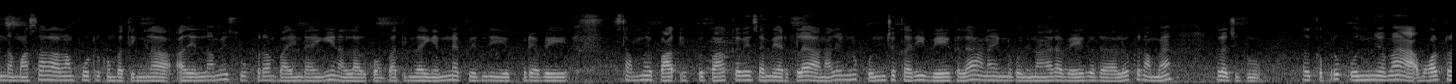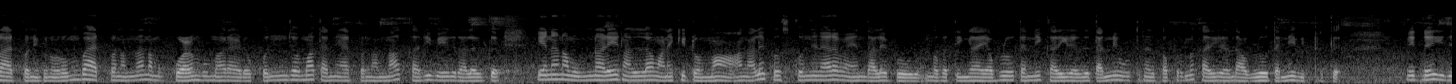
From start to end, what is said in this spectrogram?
இந்த மசாலாலாம் போட்டிருக்கோம் பார்த்திங்களா? அது எல்லாமே சூப்பராக பைண்ட் ஆகி நல்லாயிருக்கும். பார்த்தீங்களா? எண்ணெய் பிரிஞ்சு எப்படி அப்படியே செம்ம பா இப்போ பார்க்கவே செம்மையாக இருக்குல்ல? அதனால் இன்னும் கொஞ்சம் கறி வேகலை. ஆனால் இன்னும் கொஞ்சம் நேரம் வேகிற அளவுக்கு நம்ம வச்சுக்கணும். அதுக்கப்புறம் கொஞ்சமாக வாட்டர் ஆட் பண்ணிக்கணும். ரொம்ப ஆட் பண்ணோம்னா நமக்கு குழம்பு மாதிரி ஆகிடும் கொஞ்சமாக தண்ணி ஆட் பண்ணோம்னா கறி வேகிற அளவுக்கு. ஏன்னா நம்ம முன்னாடியே நல்லா வணக்கிட்டோமா? அதனால் இப்போ கொஞ்ச நேரம் வேந்தாலே போதும். இங்கே பார்த்தீங்களா? எவ்வளோ தண்ணி கறியிலேருந்து தண்ணி ஊற்றுனதுக்கப்புறமே கறியிலேருந்து அவ்வளோ தண்ணி விட்டுருக்கு. விட்டு இது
